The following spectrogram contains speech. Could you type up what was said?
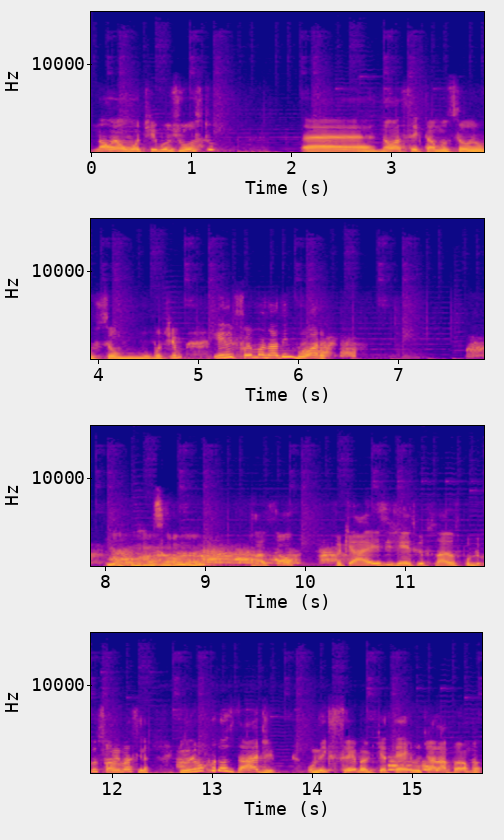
não é um motivo justo, é, não aceitamos o seu, seu motivo, e ele foi mandado embora. Mas com razão, né? Com razão. Porque a exigência que os funcionários públicos tomem vacina. Inclusive, uma curiosidade: o Nick Saban, que é técnico de Alabama,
